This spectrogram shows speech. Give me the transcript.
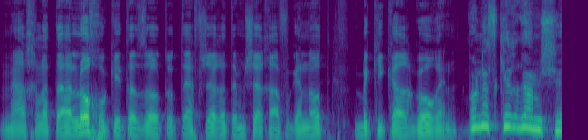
מההחלטה הלא חוקית הזאת ותאפשר את המשך ההפגנות בכיכר גורן. בוא נזכיר גם שהיועץ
